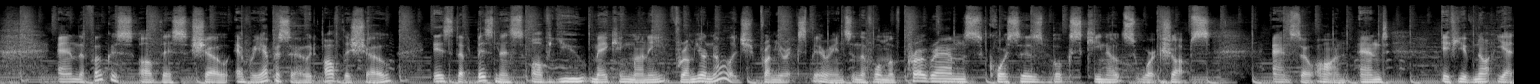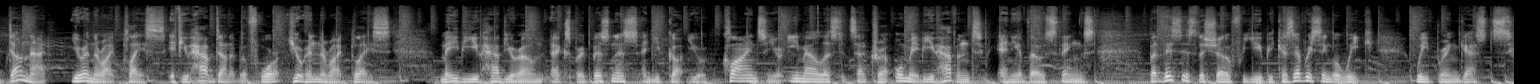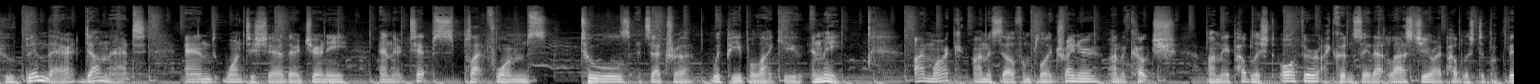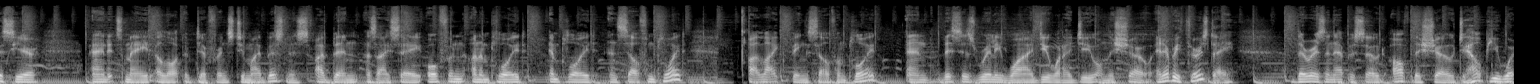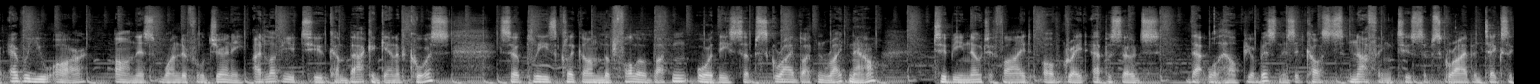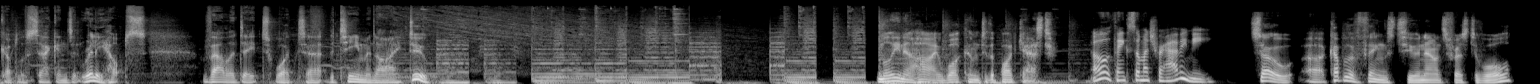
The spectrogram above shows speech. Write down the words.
And the focus of this show, every episode of the show, is the business of you making money from your knowledge, from your experience in the form of programs, courses, books, keynotes, workshops, and so on. And if you've not yet done that, you're in the right place. If you have done it before, you're in the right place. Maybe you have your own expert business and you've got your clients and your email list, etc., or maybe you haven't any of those things. But this is the show for you because every single week we bring guests who've been there, done that, and want to share their journey and their tips, platforms, tools, etc., with people like you and me. I'm Mark. I'm a self employed trainer, I'm a coach. I'm a published author. I couldn't say that last year. I published a book this year, and it's made a lot of difference to my business. I've been, as I say, often unemployed, employed, and self employed. I like being self employed, and this is really why I do what I do on the show. And every Thursday, there is an episode of the show to help you wherever you are on this wonderful journey. I'd love you to come back again, of course. So please click on the follow button or the subscribe button right now to be notified of great episodes that will help your business. It costs nothing to subscribe and takes a couple of seconds. It really helps validate what uh, the team and I do. Melina, hi, welcome to the podcast. Oh, thanks so much for having me. So, uh, a couple of things to announce first of all.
